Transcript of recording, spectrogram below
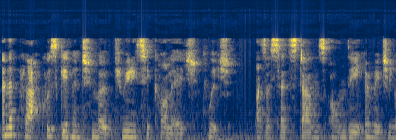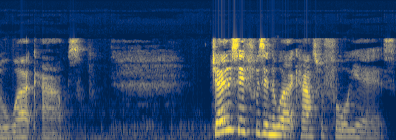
and the plaque was given to Moat Community College, which, as I said, stands on the original workhouse. Joseph was in the workhouse for four years,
